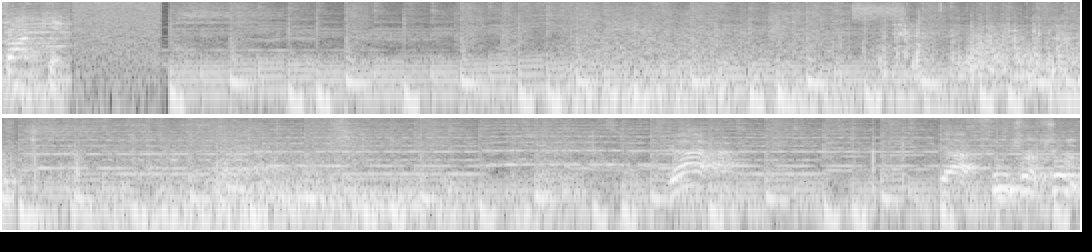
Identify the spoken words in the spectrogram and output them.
Fuck it. 야! 야, 숨 쉬어, 숨!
